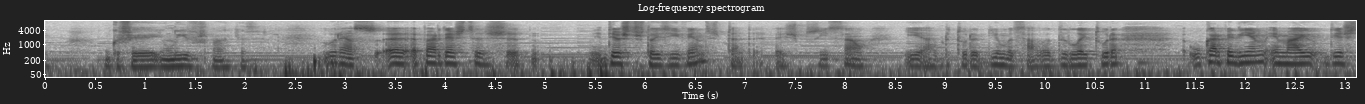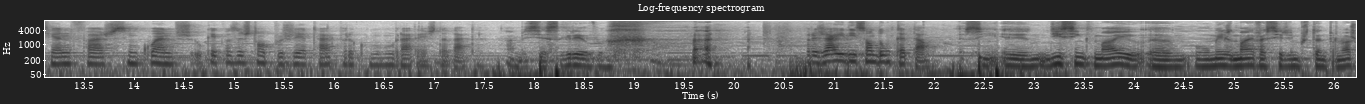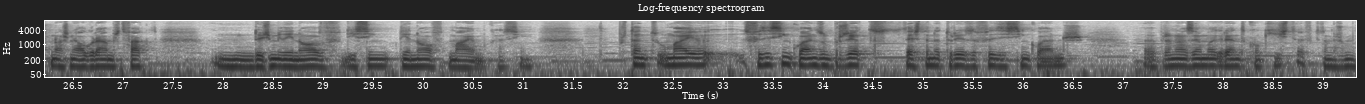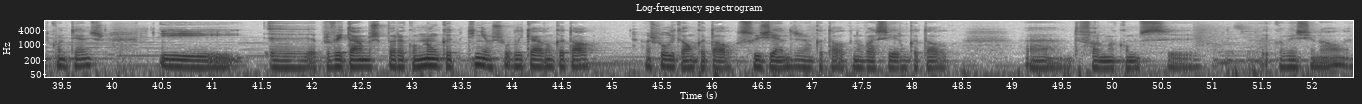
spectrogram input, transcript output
um café e um livro, não é? Quer dizer. Lourenço, a, a par destes, destes dois eventos, portanto, a exposição e a abertura de uma sala de leitura, o Carpe Diem, em maio deste ano, faz cinco anos. O que é que vocês estão a projetar para comemorar esta data? Ah, mas isso é segredo. Para já a edição de um catálogo. Sim, eh, dia 5 de maio, eh, o mês de maio vai ser importante para nós, porque nós inauguramos de facto em 2009, dia 5, dia 9 de maio, assim. Portanto, o maio, fazer 5 anos, um projeto desta natureza, fazer 5 anos, eh, para nós é uma grande conquista, estamos muito contentes e uh, aproveitámos para, como nunca tínhamos publicado um catálogo, vamos publicar um catálogo sui generis, é um catálogo que não vai ser um catálogo de forma como se convencional. Né?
